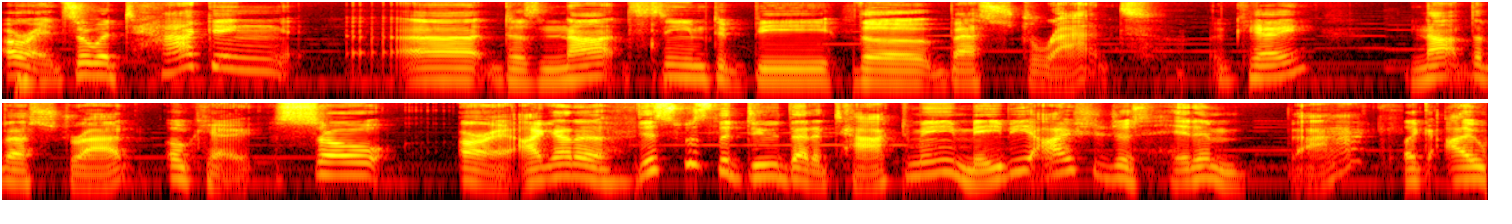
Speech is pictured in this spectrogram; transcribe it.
all right. So attacking uh does not seem to be the best strat. Okay? Not the best strat. Okay so all right. I gotta this was the dude that attacked me. Maybe I should just hit him back? Like I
